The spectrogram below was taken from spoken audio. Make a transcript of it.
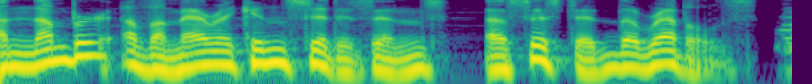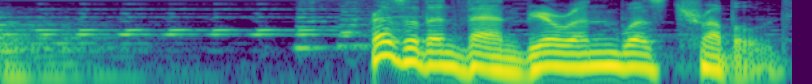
A number of American citizens assisted the rebels. President Van Buren was troubled.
